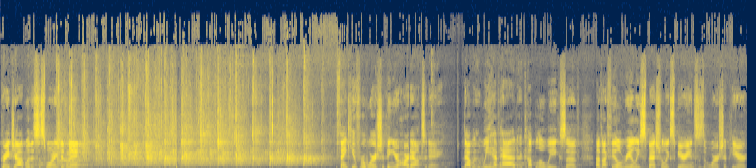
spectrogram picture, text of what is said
Great job with us this morning, didn't they? Thank you for worshiping your heart out today. That w- we have had a couple of weeks of, of, I feel, really special experiences of worship here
